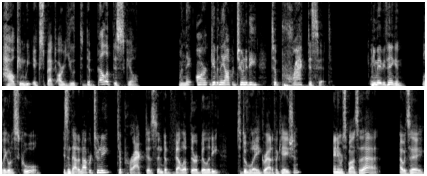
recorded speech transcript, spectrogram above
how can we expect our youth to develop this skill when they aren't given the opportunity to practice it? And you may be thinking, well, they go to school. Isn't that an opportunity to practice and develop their ability to delay gratification? And in response to that, I would say,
